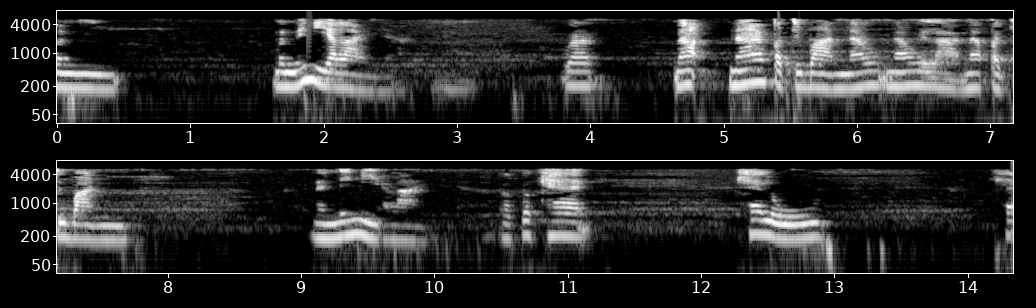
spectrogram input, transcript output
มันมันไม่มีอะไรอะว่า ณณปัจจุบันณณเวลาณปัจจุบัน มันไม่มีอะไร เราก็แค่ แค่รู้ แค่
